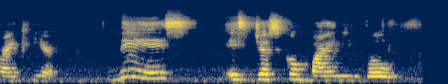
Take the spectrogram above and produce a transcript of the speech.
right here. This is just combining both.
